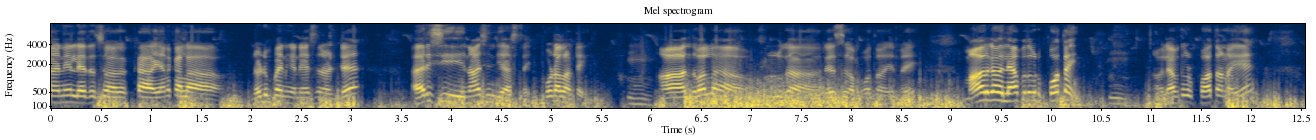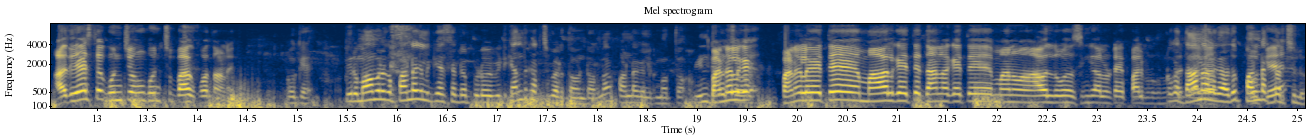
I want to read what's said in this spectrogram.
కానీ లేదా వెనకాల నడుము పైన కానీ వేసినంటే అరిసి నాశనం చేస్తాయి. కూడాలంటాయి. అందువల్ల ఫుల్గా రేసుగా పోతాయి ఉన్నాయి. మామూలుగా అవి లేకపోతే కూడా పోతాయి. అవి లేకపోతే కూడా పోతున్నాయి అది వేస్తే కొంచెం కొంచెం బాగా పోతున్నాయి ఓకే. మీరు మామూలుగా పండగలకి వేసేటప్పుడు వీటికి ఎంత ఖర్చు పెడతా ఉంటారు పండగలకి మొత్తం? పండగలకి పండగలకి అయితే మామూలుగా అయితే దానికైతే మనం ఆవులు సింగాలు ఉంటాయి పాలు. దానాలు కాదు పండగ. ఖర్చులు.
